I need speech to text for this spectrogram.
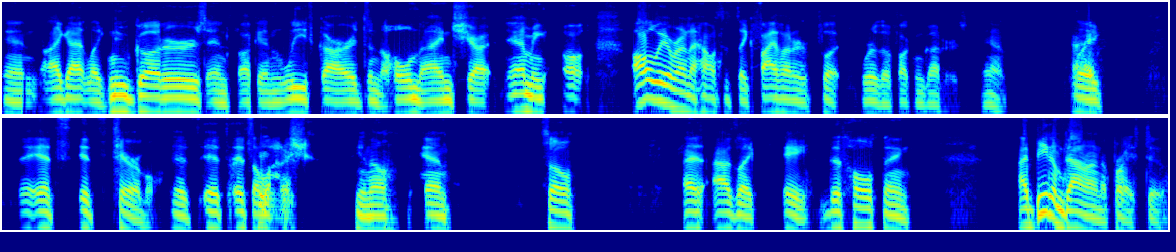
And i got like new gutters and fucking leaf guards and the whole nine shot i mean all, all the way around the house it's like 500 foot worth of fucking gutters man. All like it's it's terrible. It's it's it's a lot of shit you know? And so i i was like hey this whole thing i beat him down on the price too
